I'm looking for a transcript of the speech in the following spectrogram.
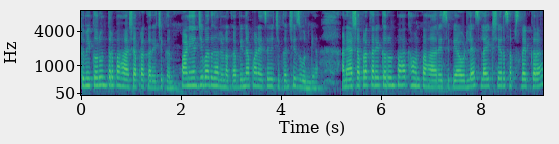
तुम्ही करून तर पहा अशा प्रकारे चिकन. पाणी अजिबात घालू नका. बिना पाण्याचं हे चिकन शिजवून घ्या. आणि अशा प्रकारे करून पहा खाऊन पहा. रेसिपी आवडल्यास लाईक शेअर सबस्क्राईब करा.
